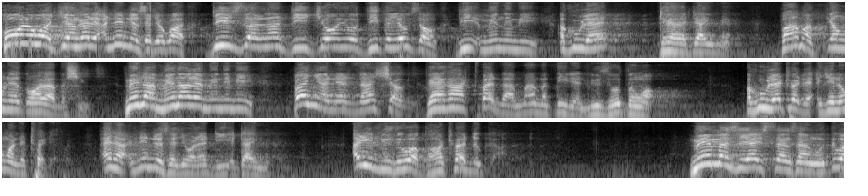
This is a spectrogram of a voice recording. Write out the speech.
ဟိုးတော့ကြံခဲ့တဲ့အနည်းနဲ့ဆက်ကြောကဒီဇလန်ဒီကြောရိုးဒီတရုပ်ဆောင်ဒီအမင်းသမီးအခုလဲဒဲအတိုင်းပဲဘာမှပြောင်းလဲသွားတာမရှိဘူးမင်းသားမင်းသားနဲ့မင်းသမီးပညာနဲ့လမ်းလျှောက်ဘယ်ကထွက်လာမှမသိတဲ့လူဆိုးသုံးယောက်အခုလဲထွက်တယ်အရင်တော့ကလည်းထွက်တယ် အဲ့ဒါအနည်းနဲ့ဆက်ကြောကလည်းဒီအတိုင်းပဲအဲ့ဒီလူဆိုးကဘာထွက်လို့တာမင်းမစရိုက်ဆန်ဆန်ကို तू က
